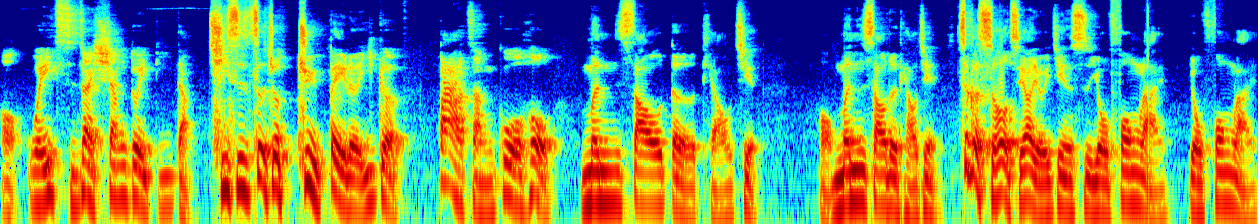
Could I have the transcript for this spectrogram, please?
哦维持在相对低档，其实这就具备了一个大涨过后闷烧的条件哦，闷烧的条件。这个时候只要有一件事，有风来，有风来，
